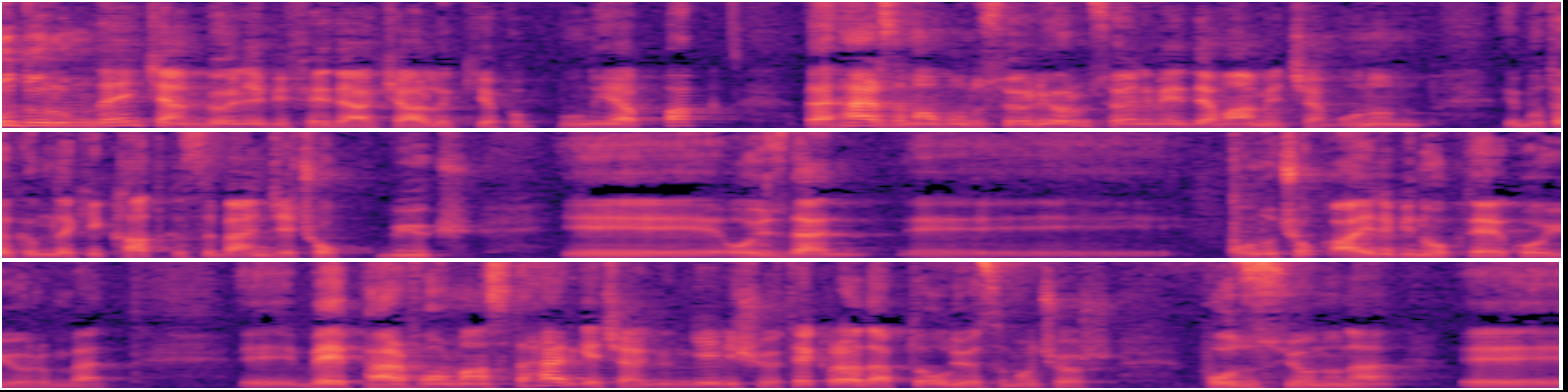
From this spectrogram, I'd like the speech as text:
bu durumdayken böyle bir fedakarlık yapıp bunu yapmak ben her zaman bunu söylüyorum söylemeye devam edeceğim. Onun e, bu takımdaki katkısı bence çok büyük. E, o yüzden e, onu çok ayrı bir noktaya koyuyorum ben. E, ve performansta her geçen gün gelişiyor. Tekrar adapte oluyor smaçör pozisyonuna. E,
